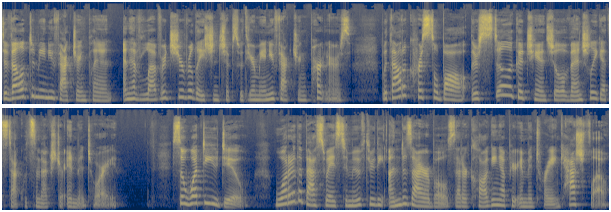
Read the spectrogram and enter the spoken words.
developed a manufacturing plan, and have leveraged your relationships with your manufacturing partners, without a crystal ball, there's still a good chance you'll eventually get stuck with some extra inventory. So, what do you do? What are the best ways to move through the undesirables that are clogging up your inventory and cash flow?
